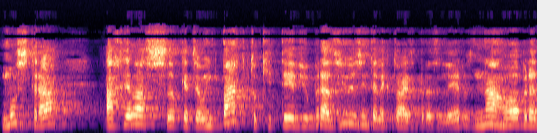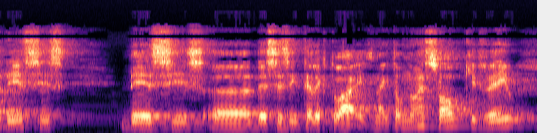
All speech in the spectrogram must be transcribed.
mostrar a relação, quer dizer, o impacto que teve o Brasil e os intelectuais brasileiros na obra desses, desses, uh, desses intelectuais. Né? Então não é só o que veio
